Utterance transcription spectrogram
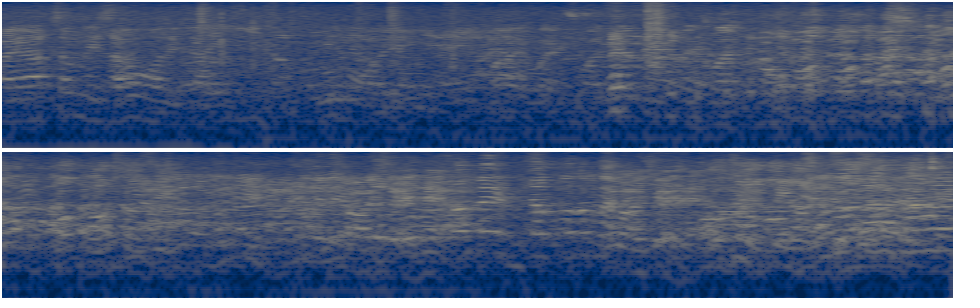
係啊，執你手我哋就依啲嚟。用嘢。唔係，喂，喂，講講講講就先。執咩唔執？我都咪攞出嚟。聽。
